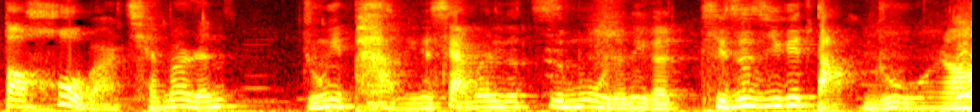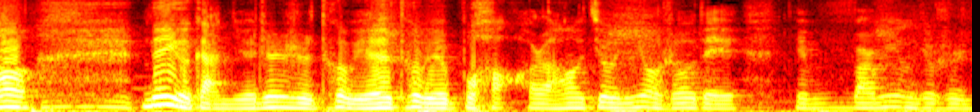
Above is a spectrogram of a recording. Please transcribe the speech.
到后边，前面人容易把那个下边那个字幕的那个提词机给挡住，然后那个感觉真是特别特别不好。然后就你有时候得得玩命，就是。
